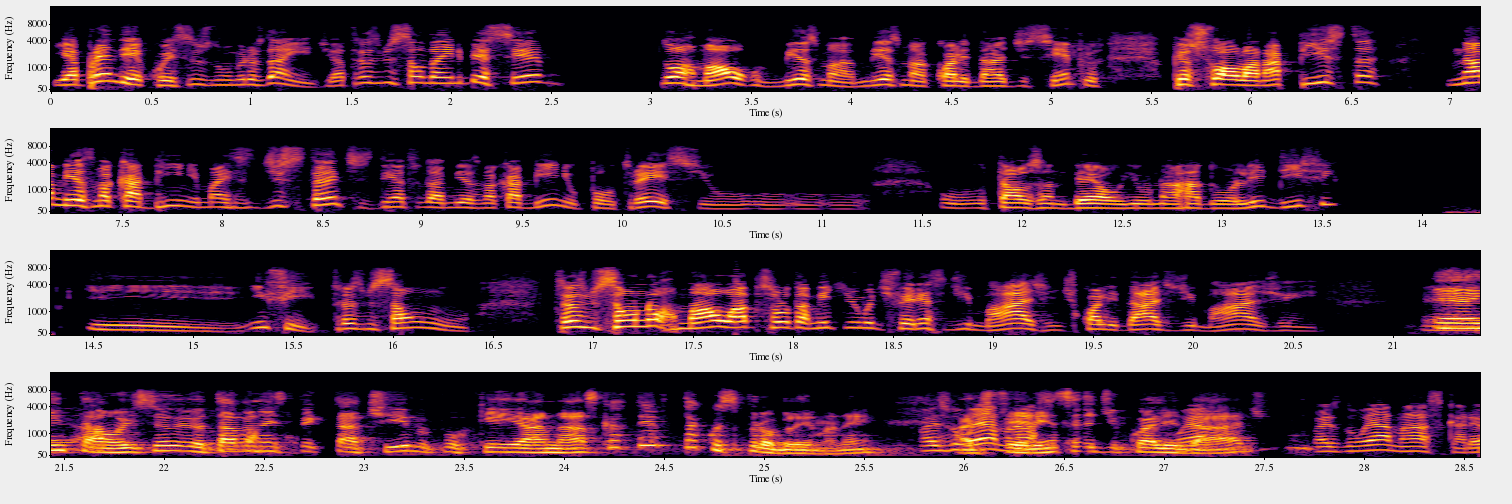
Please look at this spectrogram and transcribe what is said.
e aprender com esses números da Indy. A transmissão da NBC normal, mesma, mesma qualidade de sempre. O pessoal lá na pista, na mesma cabine, mas distantes dentro da mesma cabine, o Paul Tracy, o, o, o, o Townsend Bell e o narrador Lee Diffie. E, enfim, transmissão, transmissão normal, absolutamente nenhuma diferença de imagem, de qualidade de imagem. É, é, então, isso eu estava na expectativa, porque a NASCAR está com esse problema, né? Mas não a é diferença a de qualidade. Não é, mas não é a NASCAR, é,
